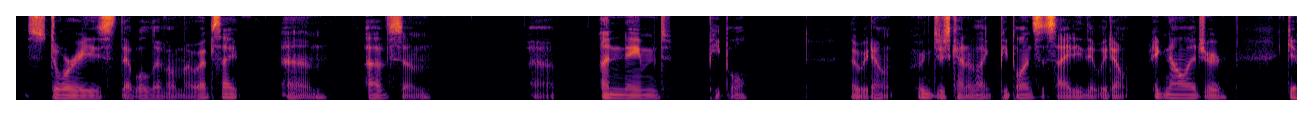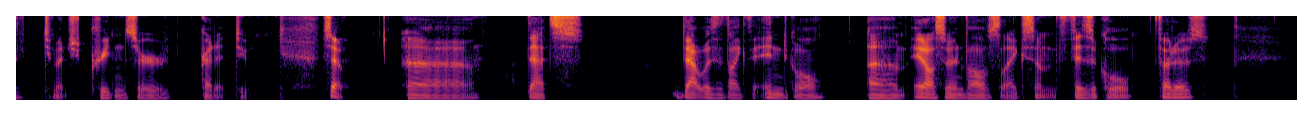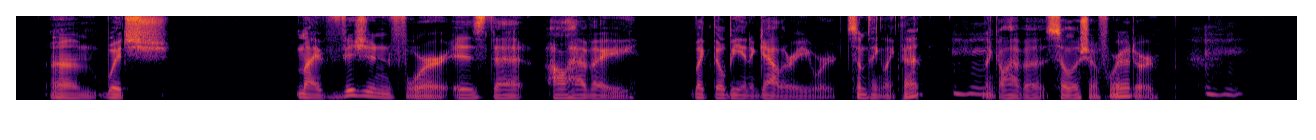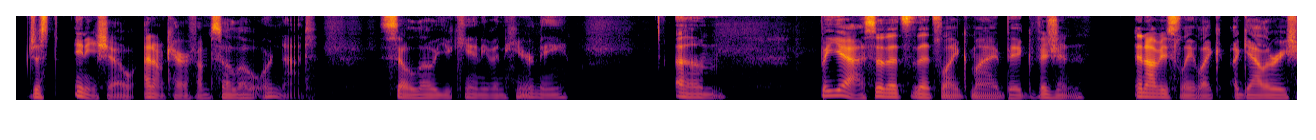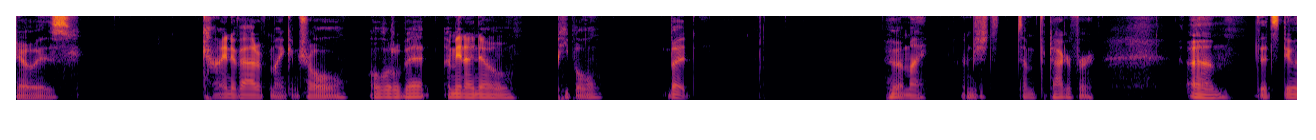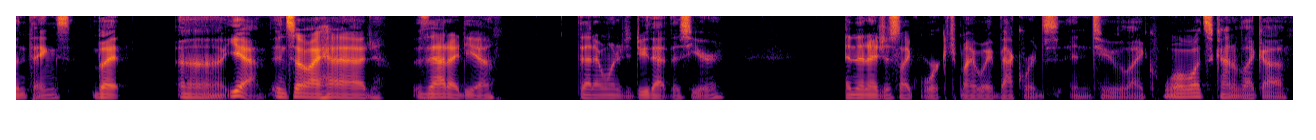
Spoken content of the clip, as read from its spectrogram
stories that will live on my website um, of some uh, unnamed people that we don't just kind of like people in society that we don't acknowledge or give too much credence or credit to. So, uh, that's that was like the end goal. Um, it also involves like some physical photos, um, which my vision for is that I'll have a like they'll be in a gallery or something like that. Mhm. Like I'll have a solo show for it or Mhm. just any show. I don't care if I'm solo or not. Solo, you can't even hear me. Um but yeah, so that's that's like my big vision. And obviously like a gallery show is kind of out of my control a little bit. I mean, I know people, but who am I? I'm just some photographer um that's doing things. But uh yeah, and so I had that idea that I wanted to do that this year. And then I just like worked my way backwards into like, well, what's kind of like a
